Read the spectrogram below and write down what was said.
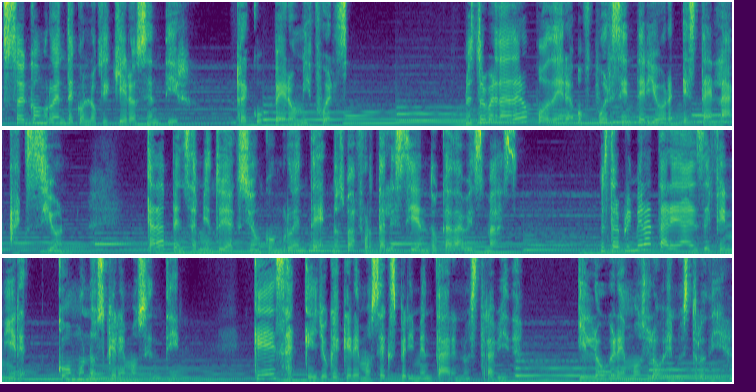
soy congruente con lo que quiero sentir. Recupero mi fuerza. Nuestro verdadero poder o fuerza interior está en la acción. Cada pensamiento y acción congruente nos va fortaleciendo cada vez más. Nuestra primera tarea es definir cómo nos queremos sentir. ¿Qué es aquello que queremos experimentar en nuestra vida? Y logrémoslo en nuestro día.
